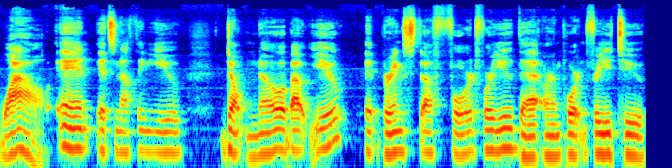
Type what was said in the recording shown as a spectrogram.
"Wow!" And it's nothing you don't know about you, it brings stuff forward for you that are important for you to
